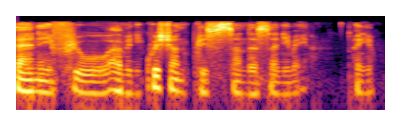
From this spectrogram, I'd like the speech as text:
And if you have any question, please send us an email. Thank you.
